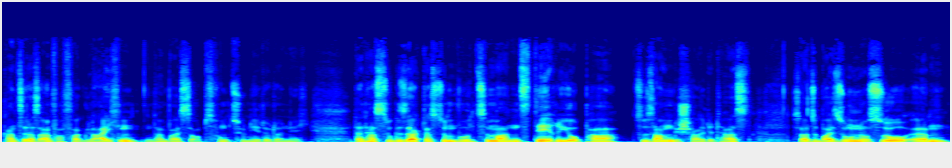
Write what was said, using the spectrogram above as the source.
kannst du das einfach vergleichen und dann weißt du, ob es funktioniert oder nicht. Dann hast du gesagt, dass du im Wohnzimmer ein Stereo-Paar zusammengeschaltet hast. Das ist also bei Sonos so, ähm,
